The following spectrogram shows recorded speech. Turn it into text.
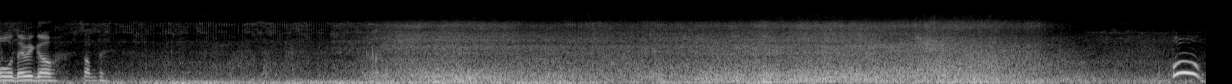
Oh, there we go. Something. Woo!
